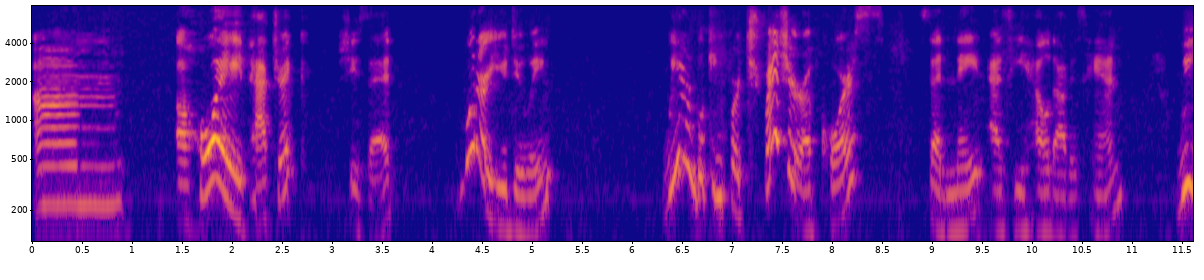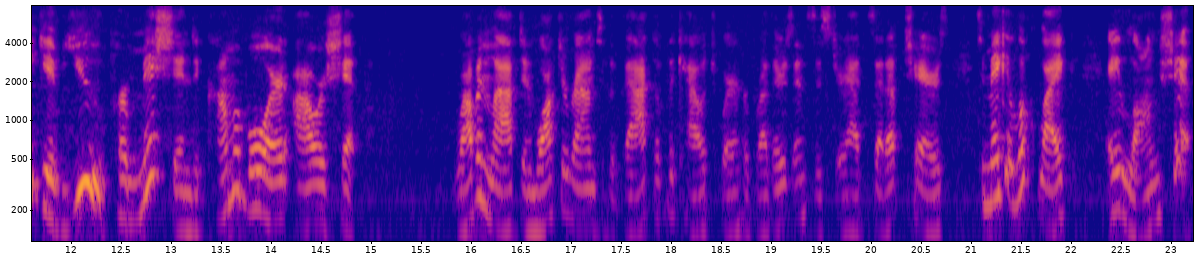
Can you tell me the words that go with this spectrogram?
Um, ahoy, Patrick, she said. What are you doing? We are looking for treasure, of course, said Nate as he held out his hand we give you permission to come aboard our ship. Robin laughed and walked around to the back of the couch where her brothers and sister had set up chairs to make it look like a long ship.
